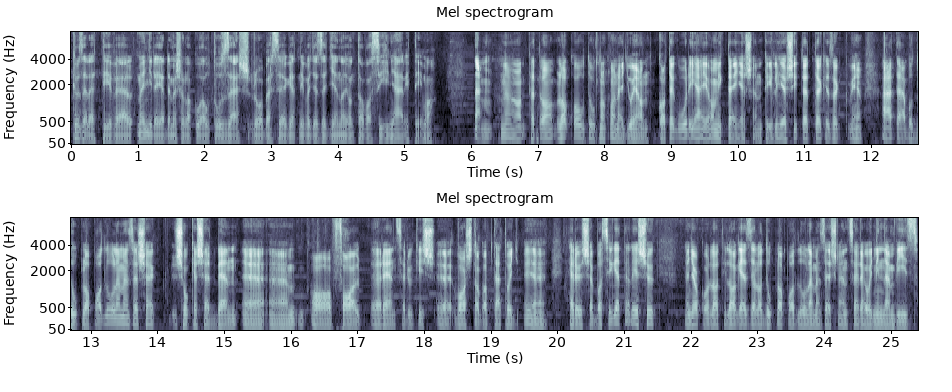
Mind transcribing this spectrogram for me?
közelettével mennyire érdemes a lakóautózásról beszélgetni, vagy ez egy ilyen nagyon tavaszi, nyári téma? Nem, tehát a lakóautóknak van egy olyan kategóriája, amik teljesen téliesítettek, ezek általában dupla padlólemezesek, sok esetben a fal rendszerük is vastagabb, tehát hogy erősebb a szigetelésük, de gyakorlatilag ezzel a dupla padlólemezes rendszerre, hogy minden víz,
